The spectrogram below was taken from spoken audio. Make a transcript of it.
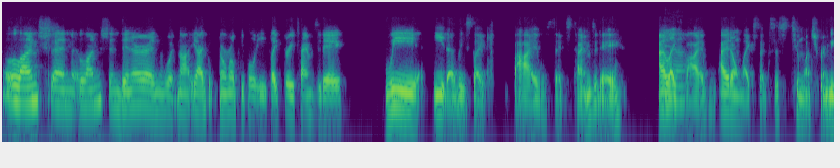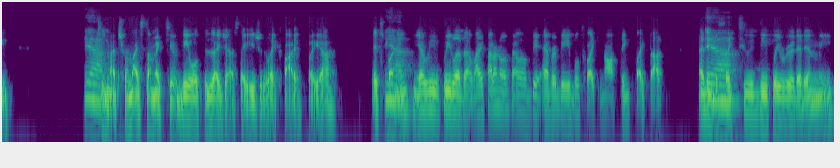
lunch and lunch and dinner and whatnot yeah i think normal people eat like three times a day we eat at least like five six times a day i yeah. like five i don't like six it's too much for me yeah too much for my stomach to be able to digest i usually like five but yeah it's funny. Yeah. yeah, we we live that life. I don't know if I'll be ever be able to like not think like that. I think yeah. it's like too deeply rooted in me.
